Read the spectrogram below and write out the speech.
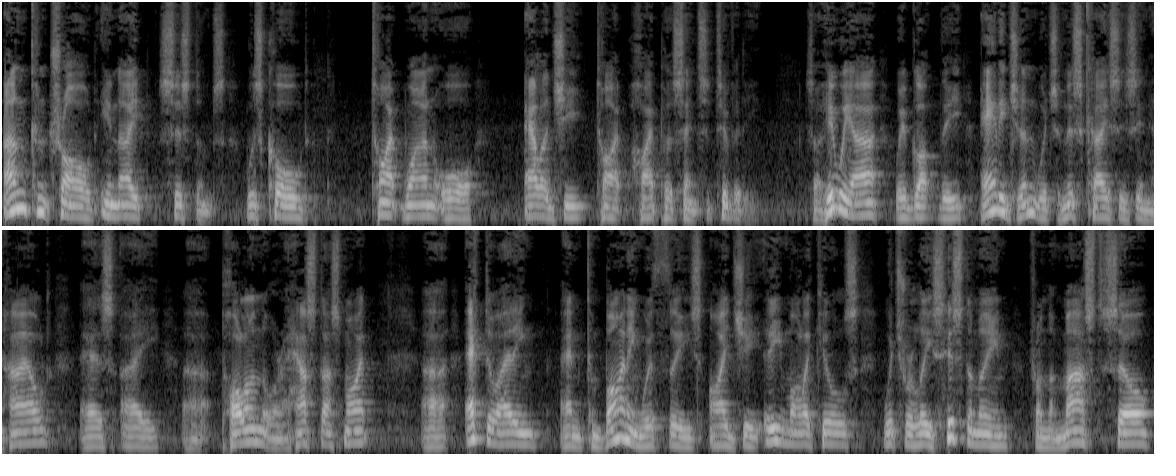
uncontrolled innate systems was called type 1 or allergy type hypersensitivity. So here we are, we've got the antigen, which in this case is inhaled as a uh, pollen or a house dust mite, uh, activating and combining with these IgE molecules, which release histamine from the mast cell,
